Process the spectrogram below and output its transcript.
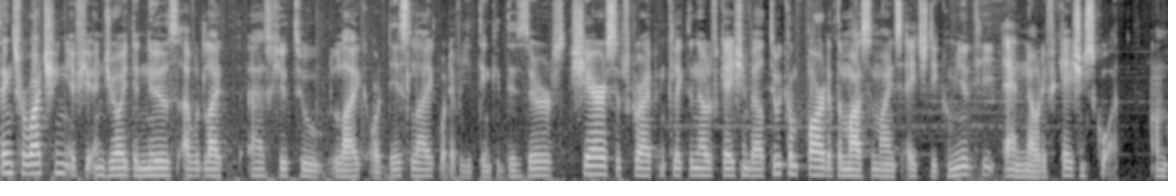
Thanks for watching. If you enjoyed the news, I would like to ask you to like or dislike, whatever you think it deserves. Share, subscribe and click the notification bell to become part of the Masterminds HD community and notification squad. On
